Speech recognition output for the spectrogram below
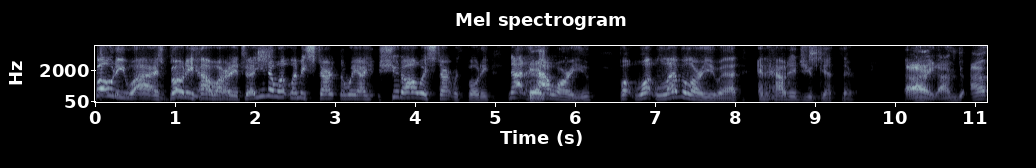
Bodie Wise. Bodie, how are you today? You know what? Let me start the way I should always start with Bodie. Not yeah. how are you, but what level are you at and how did you get there? All right, I'm. I'm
